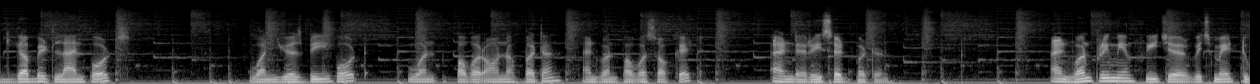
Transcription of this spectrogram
gigabit LAN ports, one USB port, one power on off button and one power socket and a reset button. And one premium feature which made to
